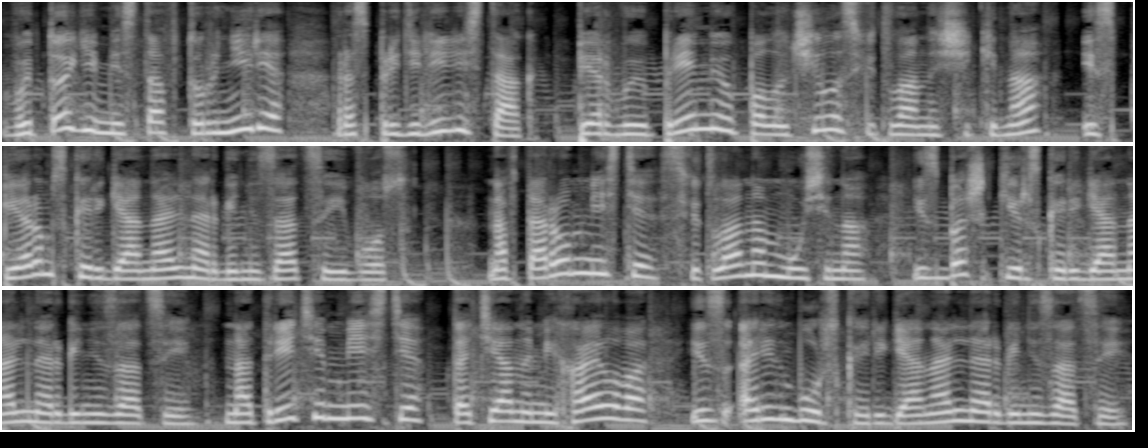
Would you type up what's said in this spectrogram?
В итоге места в турнире распределились так. Первую премию получила Светлана Щекина из Пермской региональной организации ВОЗ. На втором месте Светлана Мусина из Башкирской региональной организации. На третьем месте Татьяна Михайлова из Оренбургской региональной организации.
